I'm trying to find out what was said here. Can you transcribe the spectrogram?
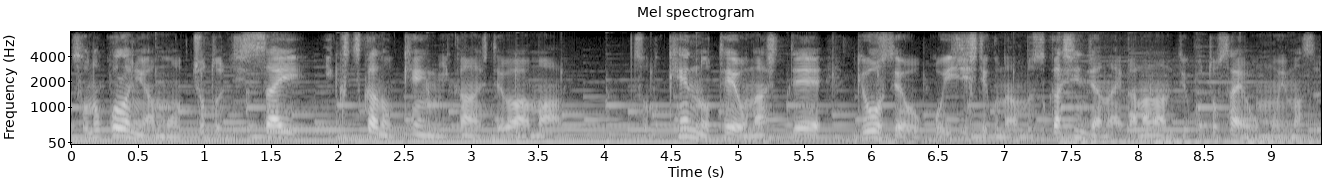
その頃にはもうちょっと実際いくつかの県に関してはまあその県の手をなして行政をこう維持していくのは難しいんじゃないかななんていうことさえ思います。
